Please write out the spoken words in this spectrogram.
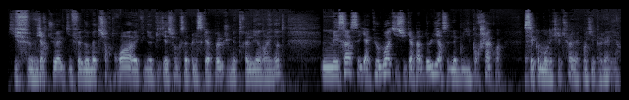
qui fait, virtuel qui fait 2 mètres sur 3 avec une application qui s'appelle Scapple. Je mettrai le lien dans les notes. Mais ça, il y a que moi qui suis capable de le lire. C'est de la bouillie pour chat, quoi. C'est comme mon écriture, il y a que moi qui peux la lire.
